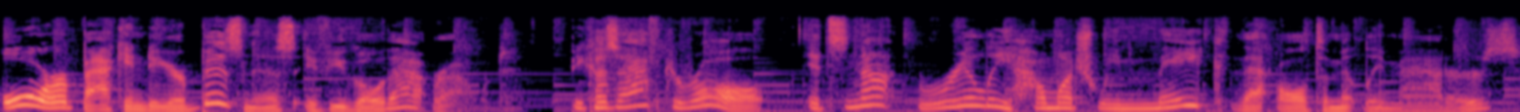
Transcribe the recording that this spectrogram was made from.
Or back into your business if you go that route. Because after all, it's not really how much we make that ultimately matters.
